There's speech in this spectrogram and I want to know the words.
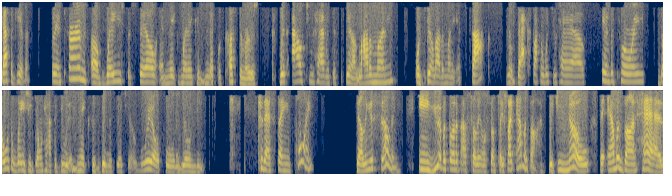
That's a given. But in terms of ways to sell and make money, and connect with customers without you having to spend a lot of money or spend a lot of money in stock, you know, back stock of what you have, inventory, those are ways you don't have to do it. It makes this business venture real cool and real neat. To that same point, selling is selling. And you ever thought about selling on some place like Amazon? Did you know that Amazon has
